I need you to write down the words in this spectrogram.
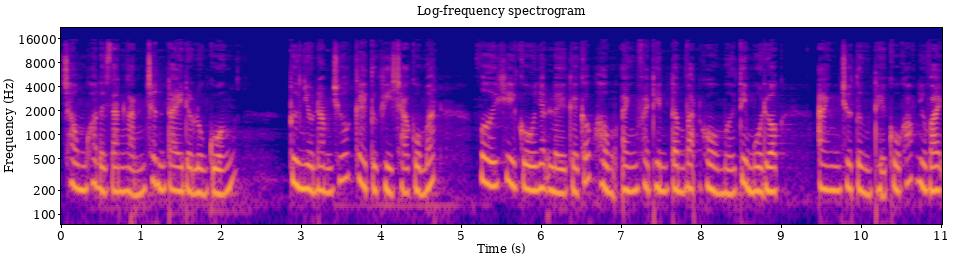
trong khoảng thời gian ngắn chân tay đều luống cuống. Từ nhiều năm trước kể từ khi cha cô mất, với khi cô nhận lấy cái cốc hồng anh phải thiên tâm vạn khổ mới tìm mua được, anh chưa từng thấy cô khóc như vậy.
